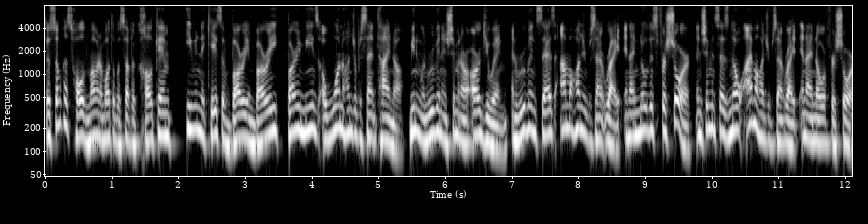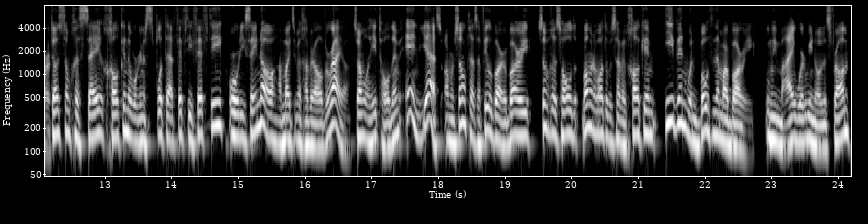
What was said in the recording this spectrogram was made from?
does Sumches hold Maman Amota Basafik Chalkim, even in the case of Bari and Bari? Bari means a 100% meaning when Reuven and Shimon are arguing, and Reuven says, I'm 100% right, and I know this for sure, and Shimon says, No, I'm 100% right, and I know it for sure. Does Sumches say, Chalkin, that we're going to split that 50 50, or would he say, No, Hamat Mechaver al Varaya? So he told him, In, yes, Amar Sumches Afilu Bari Bari, Sumches hold Maman Basafik Chalkim, even when both of them are Bari. Umimai, where do we know this from?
